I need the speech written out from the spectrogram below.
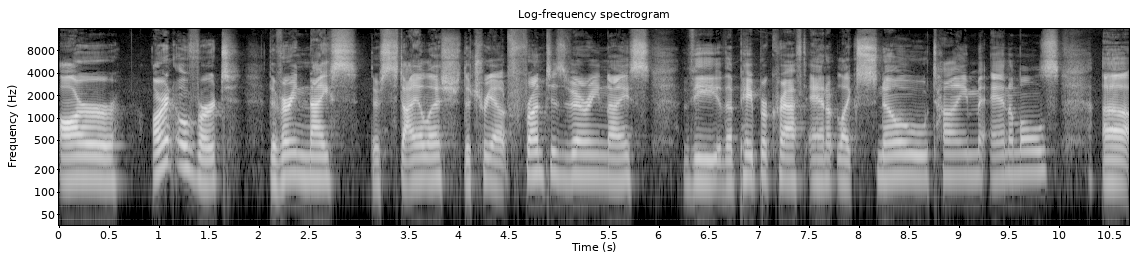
are aren't overt. They're very nice. They're stylish. The tree out front is very nice. The the papercraft and like snow time animals uh,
